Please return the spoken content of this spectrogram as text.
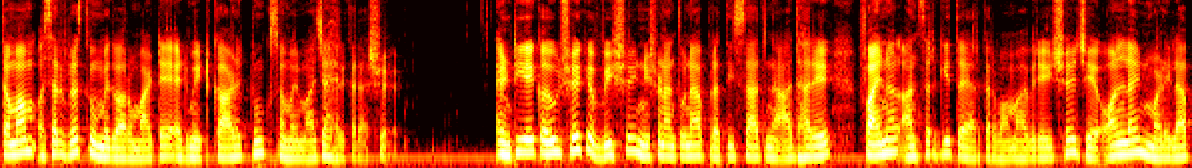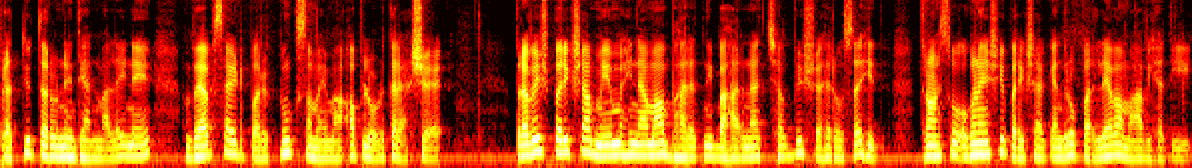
તમામ અસરગ્રસ્ત ઉમેદવારો માટે એડમિટ કાર્ડ ટૂંક સમયમાં જાહેર કરાશે. એનટીએ કહ્યું છે કે વિષય નિષ્ણાંતોના પ્રતિસાદના આધારે ફાઇનલ આન્સર કી તૈયાર કરવામાં આવી રહી છે, જે ઓનલાઈન મળેલા પ્રત્યુત્તરોને ધ્યાનમાં લઈને વેબસાઇટ પર ટૂંક સમયમાં અપલોડ કરાશે. પ્રવેશ પરીક્ષા મે મહિનામાં ભારતની બહારના છવ્વીસ શહેરો સહિત ત્રણસો ઓગણએંશી પરીક્ષા કેન્દ્રો પર લેવામાં આવી હતી.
